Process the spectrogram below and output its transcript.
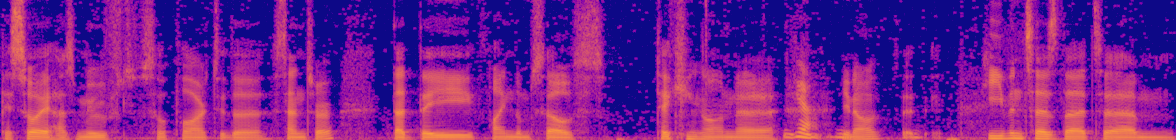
PSOE has moved so far to the center that they find themselves taking on, uh, Yeah. you know, he even says that um,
